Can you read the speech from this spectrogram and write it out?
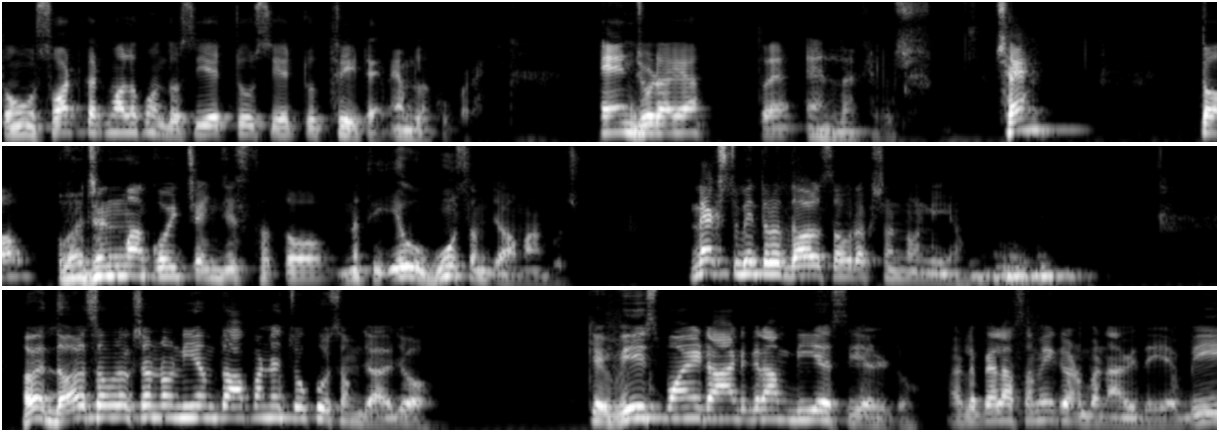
તો હું શોર્ટકટમાં લખું ને તો C H two C H two three time એમ લખવું પડે. એન જોડાયા, તો એન લખેલું છે. તો વજનમાં કોઈ ચેન્જીસ થતો નથી એવું હું સમજાવવા માંગુ છું. નેક્સ્ટ મિત્રો, દળ સંરક્ષણનો નિયમ. હવે દળ સંરક્ષણનો નિયમ તો આપણને ચોખ્ખું સમજાવે, જો. કે વીસ પોઈન્ટ આઠ ગ્રામ બીએસીએલ ટુ એટલે પેલા સમીકરણ બનાવી દઈએ. બી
